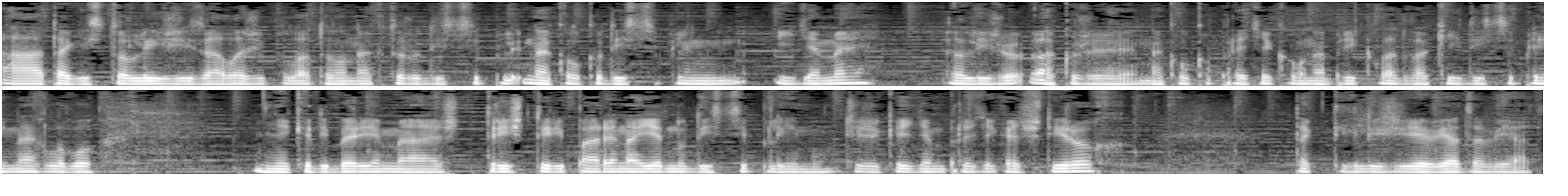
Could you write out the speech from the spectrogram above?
a takisto lyži záleží podľa toho, na, ktorú disciplí, na koľko disciplín ideme, lyžo, akože na koľko pretekov napríklad, v akých disciplínach, lebo niekedy berieme až 3-4 páre na jednu disciplínu. Čiže keď idem pretekať štyroch, tak tých lyží je viac a viac.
